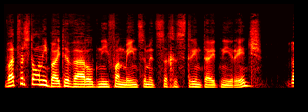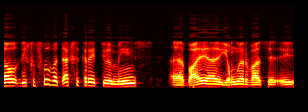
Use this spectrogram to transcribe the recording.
Wat verstaan die buitewêreld nie van mense met se gestremdheid nie, Reg? Wel, die gevoel wat ek gekry het toe 'n mens uh, baie jonger was, uh,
